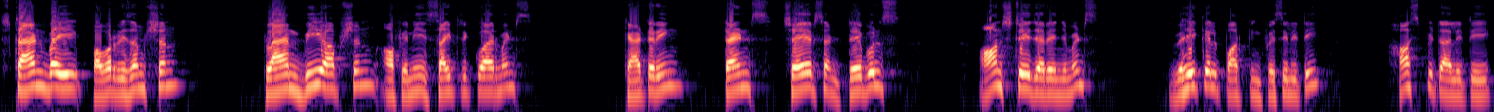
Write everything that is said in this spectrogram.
standby power resumption, plan B option of any site requirements, catering, tents, chairs and tables, on stage arrangements, vehicle parking facility, hospitality,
